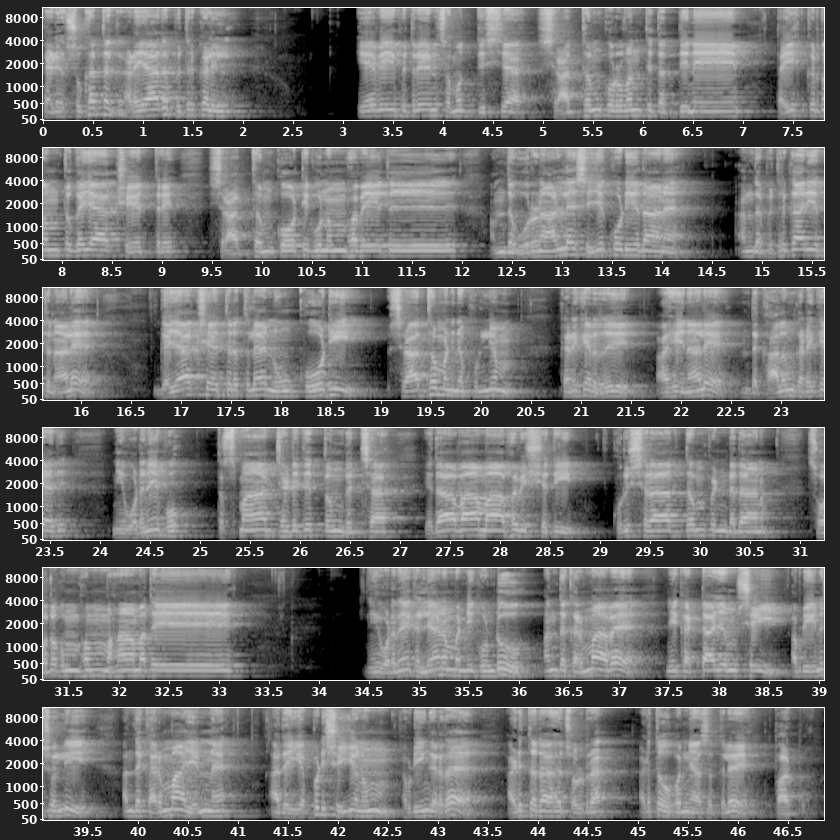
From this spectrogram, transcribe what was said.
கட சுகத்தை அடையாத பித்திருக்களில். ஏவே பித்ரேன் சமுத்திஷ்ய ஸ்ராத்தம் குர்வந்தி தத்தினே. தைः கிருதம் து கயா க்ஷேத்ரே ஸ்ராத்தம் கோட்டி குணம் பவேத் அந்த ஒரு நாளில் செய்யக்கூடியதான அந்த பித்திருக்காரியத்தினால கயா க்ஷேத்திரத்தில் நூ கோடி ஸ்ராத்தம் பண்ணின புண்ணியம் கிடைக்கிறது. ஆகையினாலே இந்த காலம் கிடைக்காது. நீ உடனே போ. தஸ்மாத் ஜடிதி கச்சா. கச்ச யதா வா மா பவிஷ்யதி குருஸ்ராத்தம் பிண்டதானம். சோதகும்பம் மகாமதே. நீ உடனே கல்யாணம் பண்ணி கொண்டு அந்த கர்மாவை நீ கட்டாயம் செய் அப்படின்னு சொல்லி அந்த கர்மா என்ன அதை எப்படி செய்யணும் அப்படிங்கிறத அடுத்ததாக சொல்கிற அடுத்த உபன்யாசத்தில் பார்ப்போம்.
